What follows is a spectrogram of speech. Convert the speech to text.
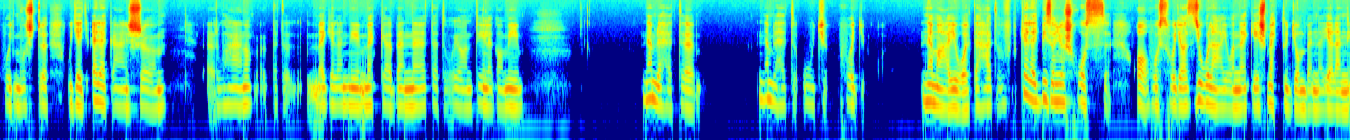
Hogy most ugye egy elegáns ruhának, tehát megjelenni meg kell benne, tehát olyan tényleg, ami nem lehet, nem lehet úgy, hogy nem áll jól, tehát kell egy bizonyos hossz ahhoz, hogy az jól álljon neki, és meg tudjon benne jelenni.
